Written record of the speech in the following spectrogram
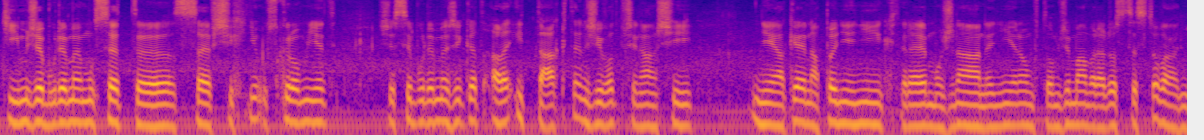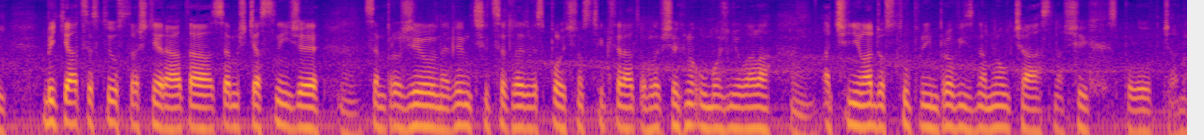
tím, že budeme muset eh, se všichni uskromnit, že si budeme říkat, ale i tak ten život přináší nějaké naplnění, které možná není jenom v tom, že mám radost cestování. Byť já cestuju strašně rád a jsem šťastný, že hmm. jsem prožil, nevím, 30 let ve společnosti, která tohle všechno umožňovala hmm. a činila dostupným pro významnou část našich spoluobčanů.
